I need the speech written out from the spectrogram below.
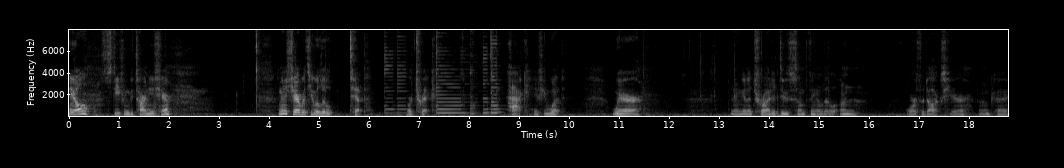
Hey all, Steve from Guitar Niche here. I'm going to share with you a little tip or trick, hack if you would, where I'm going to try to do something a little unorthodox here. Okay.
